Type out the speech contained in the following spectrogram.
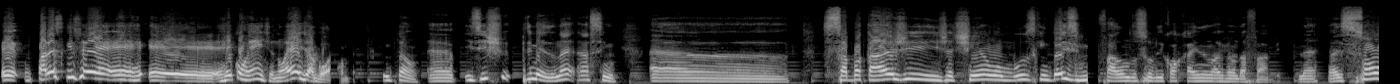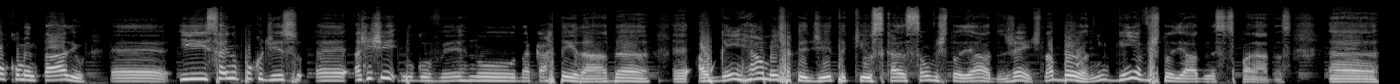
é, parece que isso é, é, é, recorrente, não é de agora. Então, é, existe. Primeiro, né? Assim. É, sabotagem já tinha uma música em 2000 falando sobre cocaína no avião da FAB, né? Mas só um comentário, é... e saindo um pouco disso, é... a gente, no governo da carteirada, é... alguém realmente acredita que os caras são vistoriados? Gente, na boa, ninguém é vistoriado nessas paradas. É,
